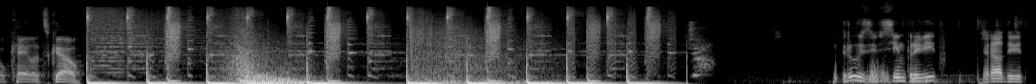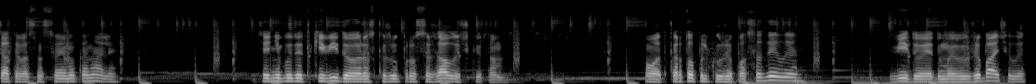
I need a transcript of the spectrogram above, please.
Okay, let's go. Друзі, всім привіт! Радий вітати вас на своєму каналі. Сьогодні буде таке відео, розкажу про сажалочку там. От, картопельку вже посадили. Відео, я думаю, ви вже бачили.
